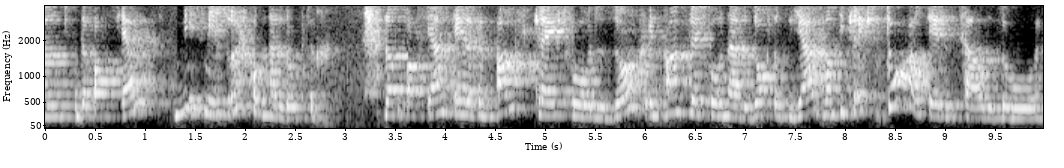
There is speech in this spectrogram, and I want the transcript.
um, de patiënt niet meer terugkomt naar de dokter. Dat de patiënt eigenlijk een angst krijgt voor de zorg, een angst krijgt voor naar de dokter te gaan, want die krijgt toch altijd hetzelfde te horen.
